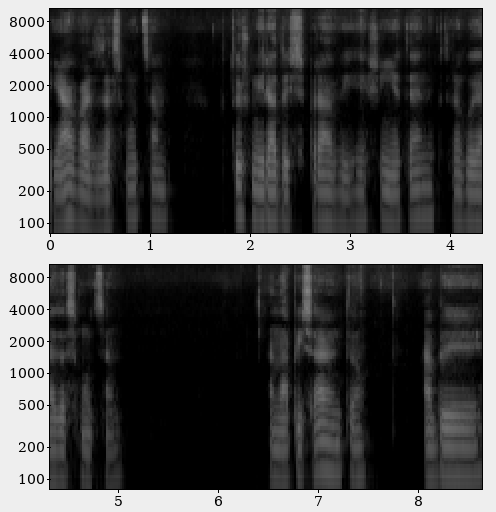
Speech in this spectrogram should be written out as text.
ja was zasmucam, któż mi radość sprawi, jeśli nie ten, którego ja zasmucam? A napisałem to, aby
